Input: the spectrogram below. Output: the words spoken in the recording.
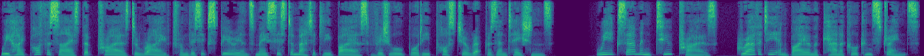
we hypothesized that priors derived from this experience may systematically bias visual body posture representations. We examined two priors gravity and biomechanical constraints.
